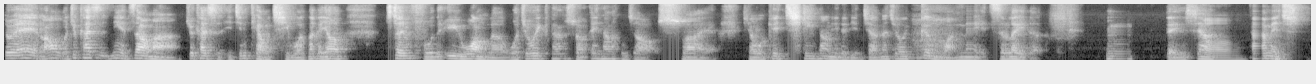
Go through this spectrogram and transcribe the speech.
对，然后我就开始，你也知道嘛，就开始已经挑起我那个要征服的欲望了。我就会跟他说：“哎，那胡子好帅啊，想我可以亲到你的脸颊，那就会更完美之类的。”嗯，等一下，哦，他每次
